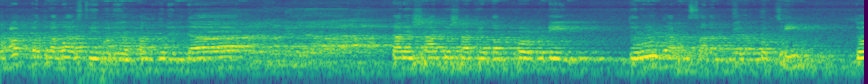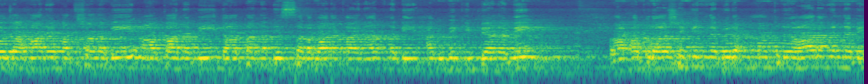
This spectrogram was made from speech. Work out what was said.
মহাব্বতের আওয়াজ দিয়ে বলে, আলহামদুলিল্লাহ। তার সাথে সাথে লক্ষ কোটি দরুদ এবং সালাম প্রেরণ করছি। দো জাহানে বাদশাহ নবী আকা নবী, দাতা নবী সরওয়ার কায়নাত নবী, হাবিবে কিবরিয়া নবী, রাহমাতুল আশিকিন নবী, রহমাতুল আলামিন নবী,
